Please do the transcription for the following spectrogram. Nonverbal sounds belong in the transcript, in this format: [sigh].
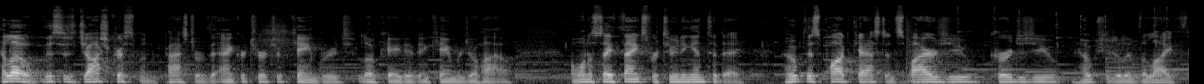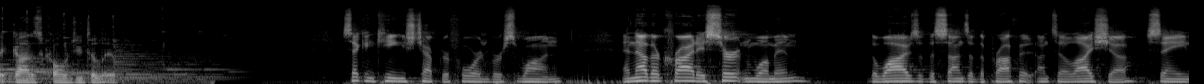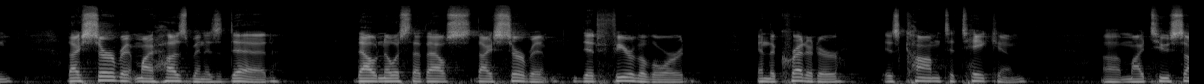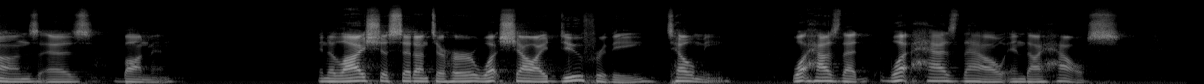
Hello, this is Josh Chrisman, pastor of the Anchor Church of Cambridge, located in Cambridge, Ohio. I want to say thanks for tuning in today. I hope this podcast inspires you, encourages you, and helps you to live the life that God has called you to live. 2 Kings chapter 4 and verse 1. And now there cried a certain woman, the wives of the sons of the prophet, unto Elisha, saying, Thy servant, my husband, is dead Thou knowest that thou, thy servant did fear the Lord, and the creditor is come to take him, uh, my two sons, as bondmen. And Elisha said unto her, What shall I do for thee? Tell me, what has that what has thou in thy house?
